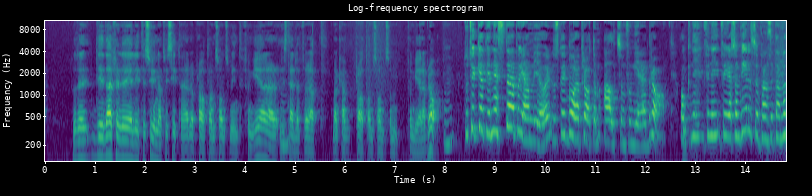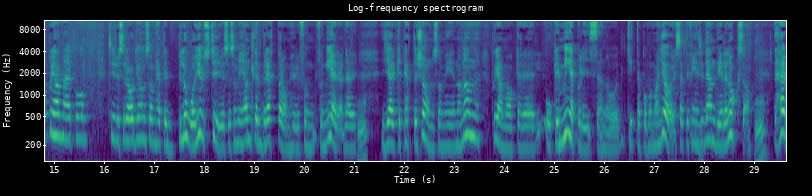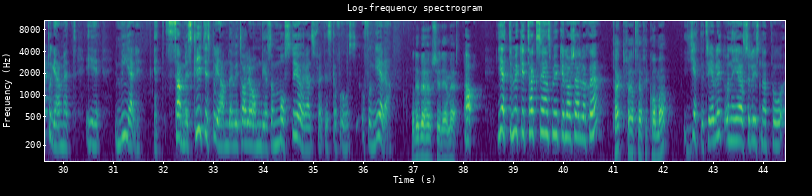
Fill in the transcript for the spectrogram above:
Så det, det, är därför det är lite synd att vi sitter här och pratar om sånt som inte fungerar mm. istället för att man kan prata om sånt som fungerar bra. Mm. Då tycker jag att i nästa program vi gör, då ska vi bara prata om allt som fungerar bra. Och ni, för, ni, för er som vill så fanns ett annat program här på Tyresöradion som heter Blåljus Tyresö som egentligen berättar om hur det fungerar. Där mm. Jerker Pettersson som är en annan programmakare åker med polisen och tittar på vad man gör. Så att det finns ju den delen också. Mm. Det här programmet är mer ett samhällskritiskt program där vi talar om det som måste göras för att det ska få oss att fungera. Och det behövs ju det med. Ja. Jättemycket tack så hemskt mycket Lars Alvarsjö. Tack för att jag fick komma. jättetrevligt. Och ni har alltså lyssnat på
